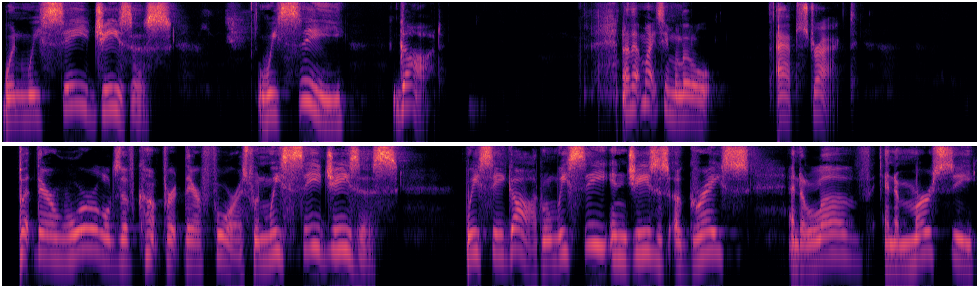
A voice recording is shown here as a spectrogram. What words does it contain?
When we see Jesus, we see God. Now that might seem a little abstract, but there are worlds of comfort there for us. When we see Jesus, we see God. When we see in Jesus a grace and a love and a mercy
